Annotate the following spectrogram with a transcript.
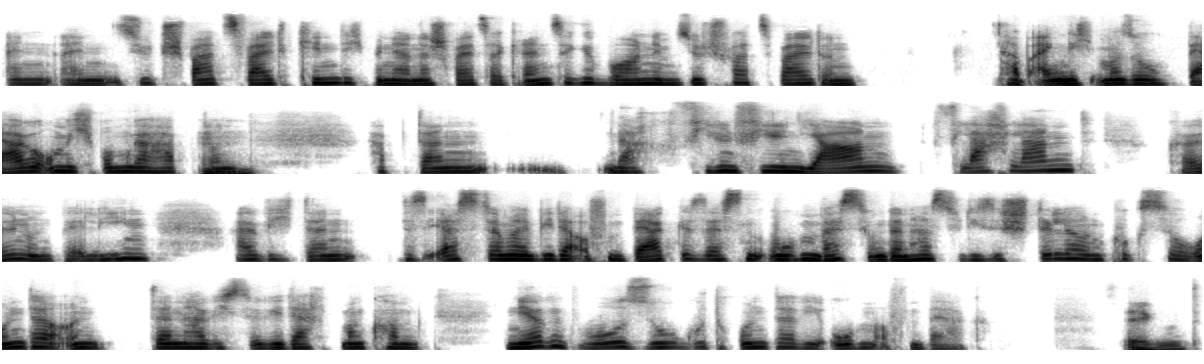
ein, ein Südschwarzwaldkind. Ich bin ja an der Schweizer Grenze geboren im Südschwarzwald und habe eigentlich immer so Berge um mich rum gehabt mhm. und habe dann nach vielen, vielen Jahren Flachland, Köln und Berlin, habe ich dann das erste Mal wieder auf dem Berg gesessen, oben, weißt du, und dann hast du diese Stille und guckst so runter und dann habe ich so gedacht, man kommt nirgendwo so gut runter wie oben auf dem Berg. Sehr gut.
